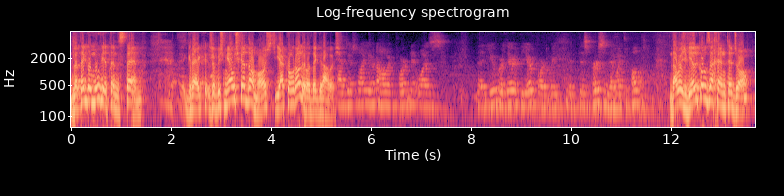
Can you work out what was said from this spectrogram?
Dlatego mówię ten wstęp, Greg, żebyś miał świadomość, jaką rolę odegrałeś. Dałeś wielką zachętę, Joe,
